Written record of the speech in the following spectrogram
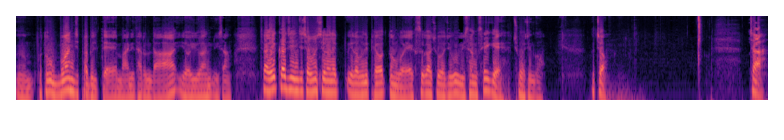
어, 보통 무한 집합일 때 많이 다룬다. 여유한 위상. 자 여기까지 이제 저번 시간에 여러분이 배웠던 거예요. x가 주어지고 위상 3개 주어진 거. 그쵸? 자,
